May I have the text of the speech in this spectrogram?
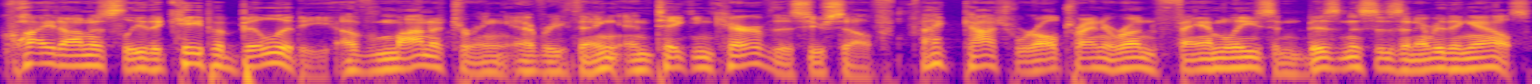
quite honestly the capability of monitoring everything and taking care of this yourself. My gosh, we're all trying to run families and businesses and everything else.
